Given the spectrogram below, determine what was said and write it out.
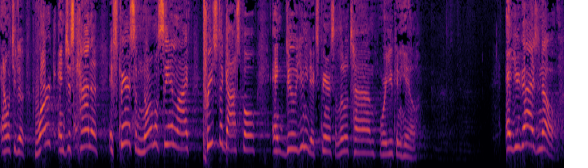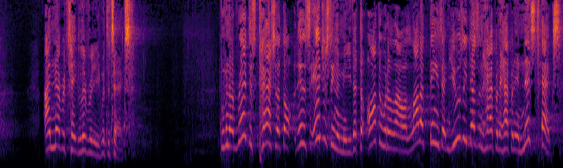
and I want you to work and just kind of experience some normalcy in life, preach the gospel, and do, you need to experience a little time where you can heal. And you guys know, I never take liberty with the text. But when I read this passage, I thought it was interesting to me that the author would allow a lot of things that usually doesn't happen to happen in this text,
